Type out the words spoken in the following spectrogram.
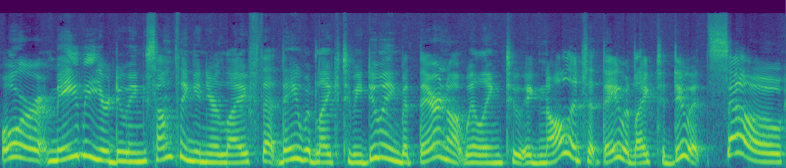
Or maybe you're doing something in your life that they would like to be doing, but they're not willing to acknowledge that they would like to do it. So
